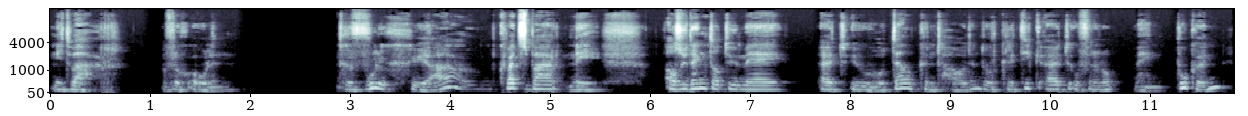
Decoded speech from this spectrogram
niet waar? vroeg Olen. Gevoelig, ja. Kwetsbaar, nee. Als u denkt dat u mij uit uw hotel kunt houden door kritiek uit te oefenen op mijn boeken.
